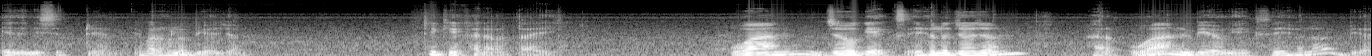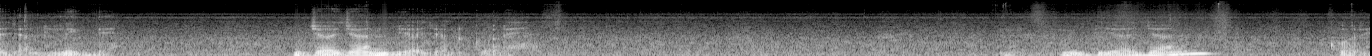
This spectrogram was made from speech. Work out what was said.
এই যে এবার হলো বিয়োজন। ঠিক এখানেও তাই। ওয়ান যোগ এক্স এই হলো যোজন, আর ওয়ান বিয়োগ এক্স এই হলো বিয়োজন, লিখবে। যোজন বিয়োজন করে। বিয়োজন করে।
